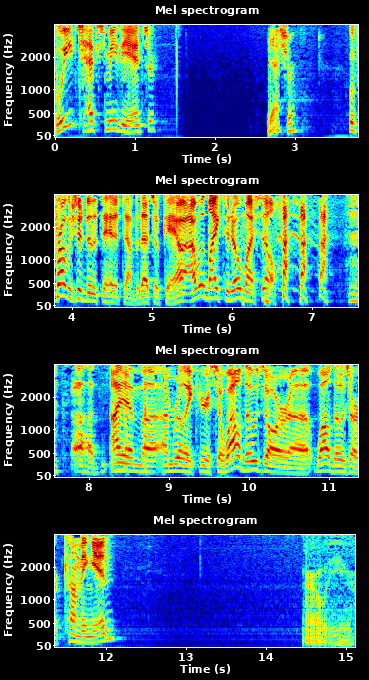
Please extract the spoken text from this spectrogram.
Will you text me the answer? Yeah, sure. We probably should have done this ahead of time, but that's okay. I, I would like to know myself. uh, I am. Uh, I'm really curious. So while those are uh, while those are coming in, Where are we here?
